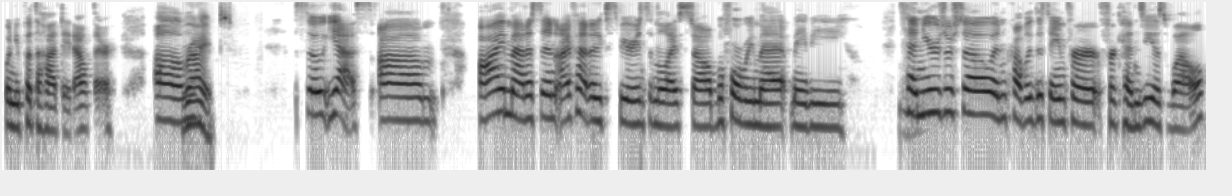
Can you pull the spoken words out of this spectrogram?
when you put the hot date out there. Um, right. So, yes, um, I, Madison, I've had an experience in the lifestyle before we met, maybe 10 years or so, and probably the same for, for Kenzie as well.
